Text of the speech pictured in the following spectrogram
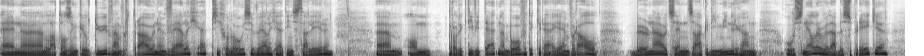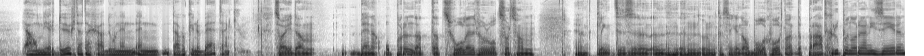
En uh, laat ons een cultuur van vertrouwen en veiligheid, psychologische veiligheid installeren, um, om productiviteit naar boven te krijgen. En vooral burn-outs en zaken die minder gaan. Hoe sneller we dat bespreken, ja, hoe meer deugd dat dat gaat doen en, en dat we kunnen bijtanken. Zou je dan bijna opperen dat, dat schoolleiders bijvoorbeeld een soort van, het klinkt, het is een, hoe moet dat zeggen, een opbollig woord, maar de praatgroepen organiseren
